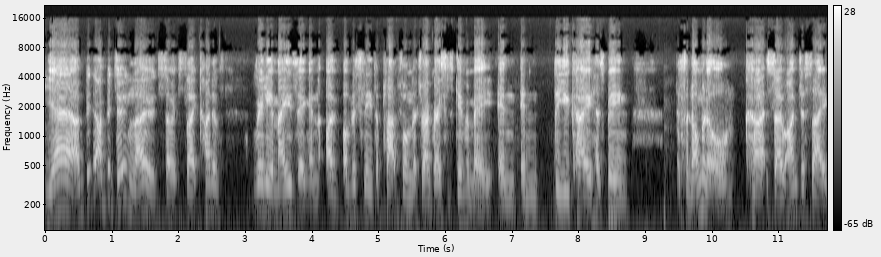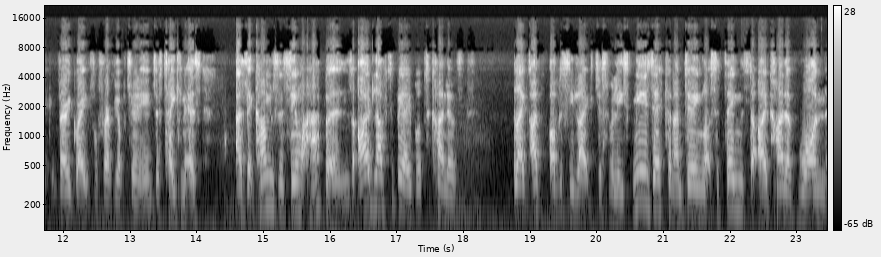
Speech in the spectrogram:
Yeah, I've been I've been doing loads, so it's like kind of really amazing. And I've, obviously, the platform that Drag Race has given me in in the UK has been phenomenal. So I'm just like very grateful for every opportunity and just taking it as as it comes and seeing what happens. I'd love to be able to kind of like I've obviously like just released music and I'm doing lots of things that I kind of want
